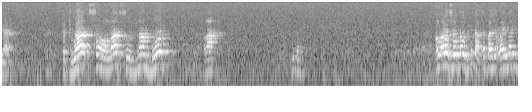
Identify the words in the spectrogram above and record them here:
ya. Kedua sholat sunnah mut lak sudah. Kalau orang sudah tahu kita akan tanya lain-lain.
